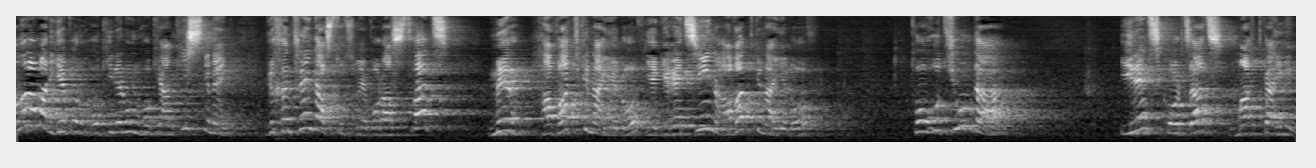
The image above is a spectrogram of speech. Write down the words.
Անորոմար երբ որ հոգիներուն հոգյանքից կնենք, գխնդրենք Աստծո որ Աստված մեր հավատքը նայելով, եկեղեցին հավատքը նայելով, թողություն դա իրենց կործած մարդկային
